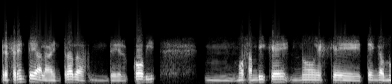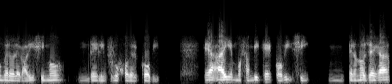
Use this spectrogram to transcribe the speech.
Referente a la entrada del covid mm, Mozambique no es que tenga un número elevadísimo del influjo del covid. Eh, hay en Mozambique covid sí mm, pero no llega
